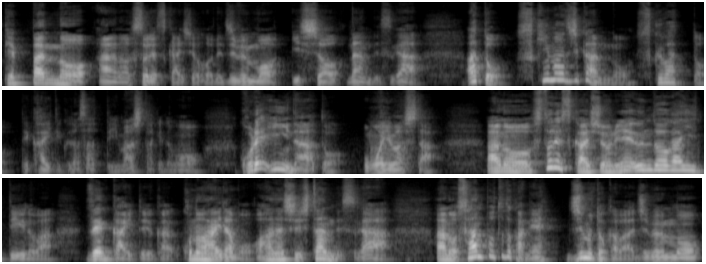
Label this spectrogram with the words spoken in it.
鉄板のあのストレス解消法で自分も一緒なんですが、あと、隙間時間のスクワットって書いてくださっていましたけども、これいいなと思いました。あの、ストレス解消にね、運動がいいっていうのは、前回というか、この間もお話ししたんですが、あの、散歩とかね、ジムとかは自分も、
